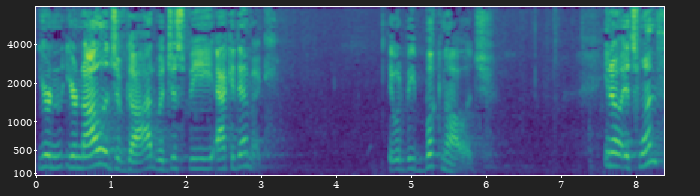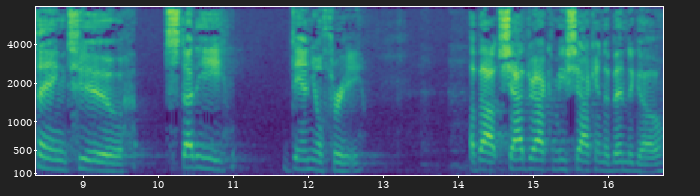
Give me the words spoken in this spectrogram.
Your, your knowledge of God would just be academic. It would be book knowledge. You know, it's one thing to study Daniel 3 about Shadrach, Meshach, and Abednego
